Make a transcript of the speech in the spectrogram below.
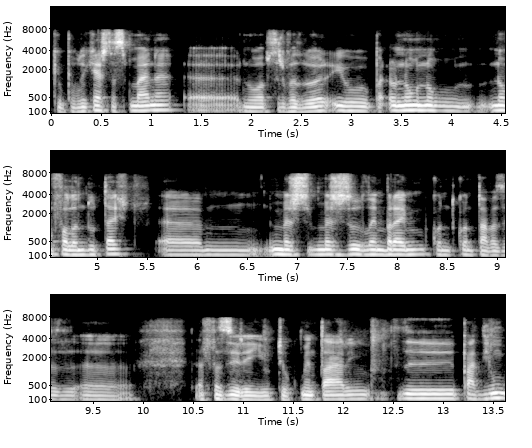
que eu publiquei esta semana uh, no Observador, eu, não, não, não falando do texto, mas, mas lembrei-me quando, quando estavas a, a, a, fazer aí o teu comentário de, pá, de, um,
